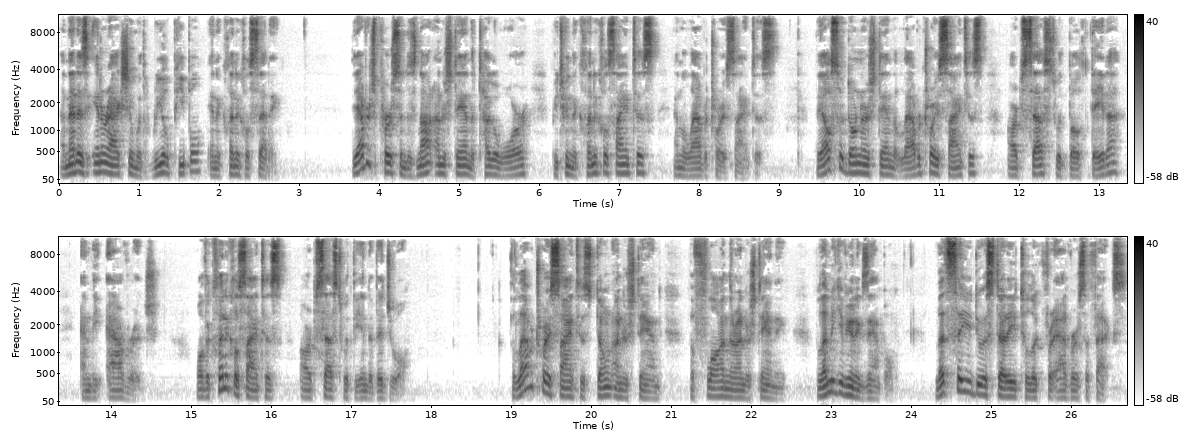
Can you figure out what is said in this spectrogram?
and that is interaction with real people in a clinical setting. The average person does not understand the tug of war between the clinical scientists and the laboratory scientists. They also don't understand that laboratory scientists are obsessed with both data and the average, while the clinical scientists are obsessed with the individual. The laboratory scientists don't understand the flaw in their understanding, but let me give you an example. Let's say you do a study to look for adverse effects.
